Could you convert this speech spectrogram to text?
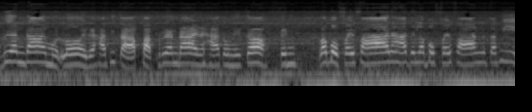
เลื่อนได้หมดเลยนะคะพี่จ๋าปรับเลื่อนได้นะคะ ตรงนี้ก็เป็นระบบไฟฟ้านะคะ เป็นระบบไฟฟ้านะจ๊ะพี่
